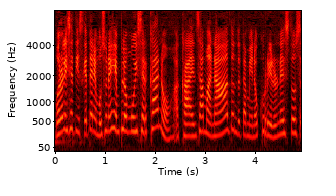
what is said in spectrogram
Bueno, Lizeth, es que tenemos un ejemplo muy cercano acá en Samaná, donde también ocurrieron estos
